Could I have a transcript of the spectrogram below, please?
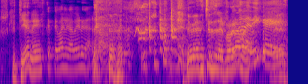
pues, ¿Qué tiene? Pues que te valga verga, ¿no? le hubieras dicho eso en el programa. Eso le dije.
